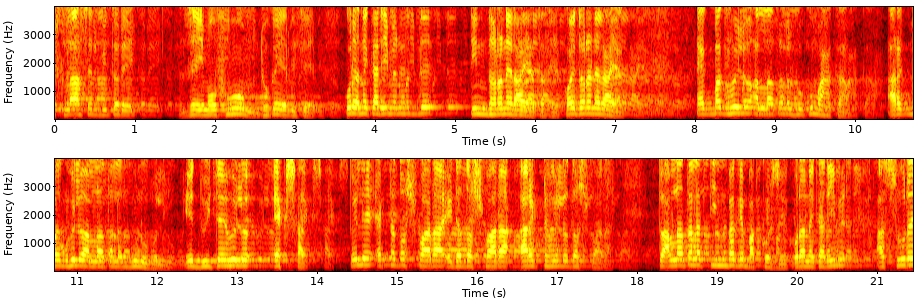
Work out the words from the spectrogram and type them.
ইখলাসের ভিতরে যে মফহুম ঢুকাইয়া দিছে, কোরআনে কারিমের মধ্যে তিন ধরনের আয়াত আছে। কয় ধরনের আয়াত? এক ভাগ হইল আল্লাহ তালার হুকুম হাকাম, আরেক ভাগ হইল আল্লাহ তালার গুণবলী। এই দুইটাই হইল একসাথ। তাইলে একটা দশ পারা, এটা দশ পারা, আরেকটা হইল দশ পারা। তো আল্লাহ তালা তিন ভাগে ভাগ করছে, কোরআনে কারিমের। আর সুরে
